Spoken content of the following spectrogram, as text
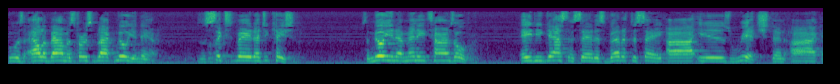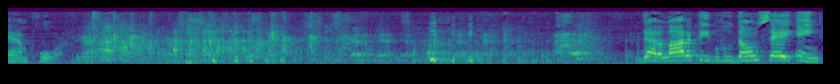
who was Alabama's first black millionaire, it was a sixth grade education. He's a millionaire many times over. A.G. Gaston said it's better to say I is rich than I am poor. that a lot of people who don't say ain't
